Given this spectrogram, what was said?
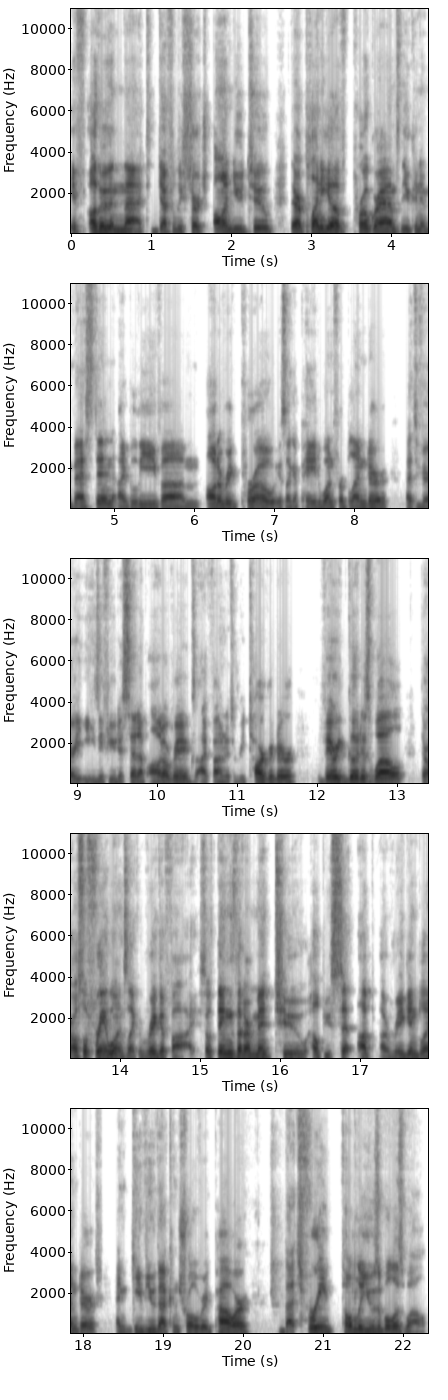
if other than that, definitely search on YouTube. There are plenty of programs that you can invest in. I believe um, AutoRig Pro is like a paid one for Blender. That's very easy for you to set up auto rigs. I found it's a retargeter, very good as well. There are also free ones like Rigify, so things that are meant to help you set up a rig in Blender and give you that control rig power. That's free, totally usable as well.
